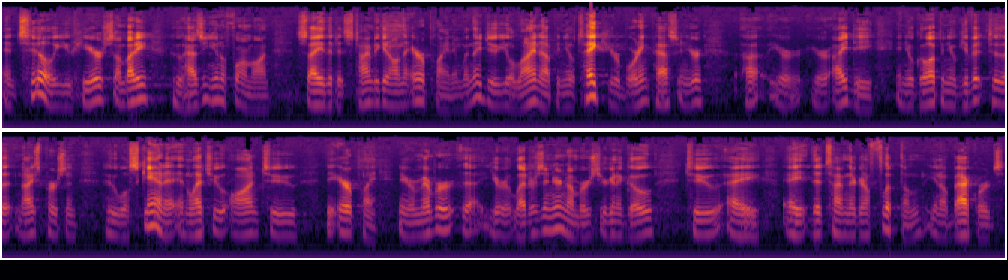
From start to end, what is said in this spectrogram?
until you hear somebody who has a uniform on say that it's time to get on the airplane. And when they do, you'll line up and you'll take your boarding pass and your uh, your your ID, and you'll go up and you'll give it to the nice person who will scan it and let you onto the airplane. Now you remember your letters and your numbers. You're going to go to a a the time they're going to flip them, you know, backwards.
